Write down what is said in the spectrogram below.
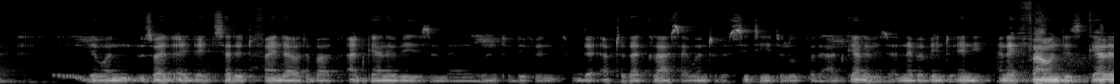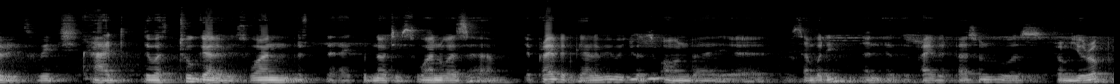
the one so I, I, decided to find out about art galleries and i went to different the, after that class i went to the city to look for the art galleries. I'd never been to any. And i found these galleries which had there were two galleries. One that i could notice. One was um, a private gallery which was mm-hmm. owned by uh, somebody and a, a private person who was from europe.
